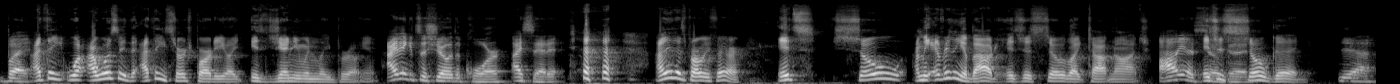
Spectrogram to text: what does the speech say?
But I, think well, I will say that I think Search Party like is genuinely brilliant. I think it's a show at the core. I said it. I think that's probably fair. It's so. I mean, everything about it is just so like top notch. Alia is so It's just good. so good. Yeah.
